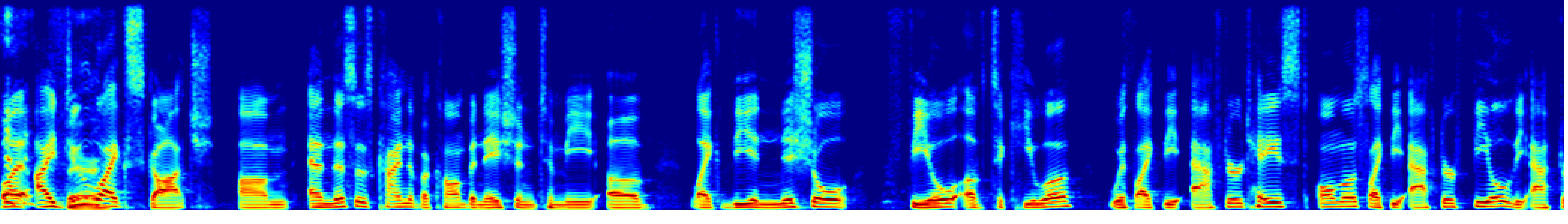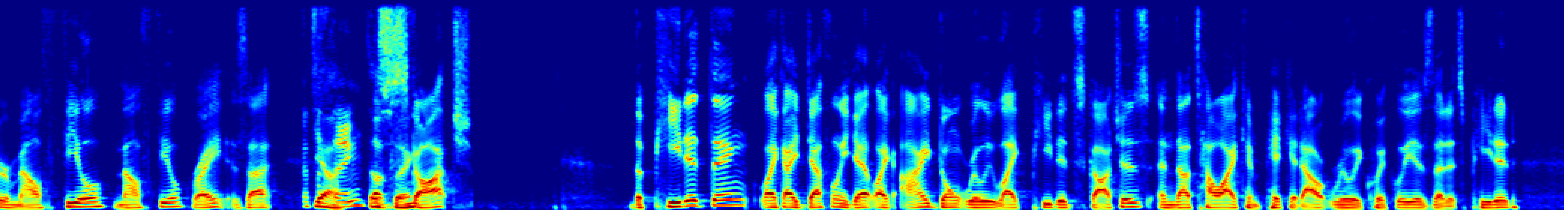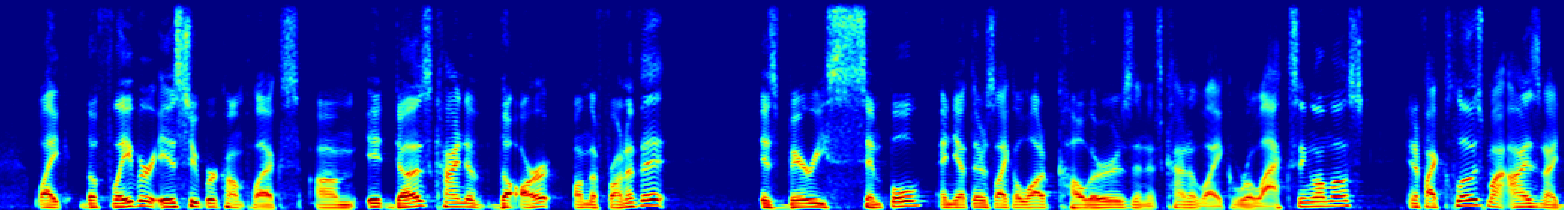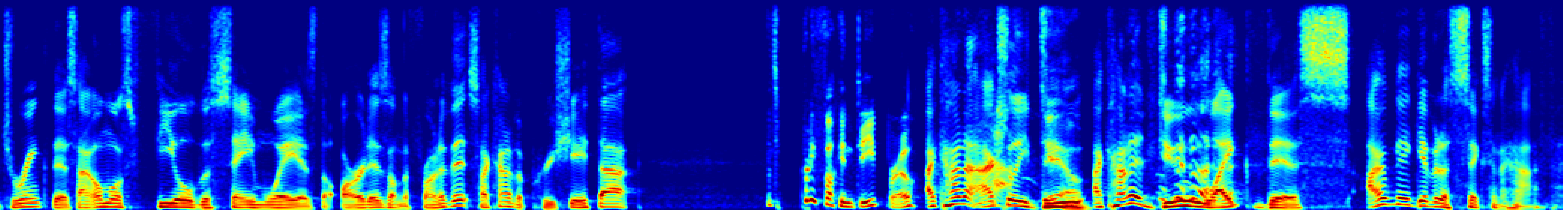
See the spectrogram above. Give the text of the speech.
but I do Fair. like scotch. Um, and this is kind of a combination to me of like the initial feel of tequila with like the aftertaste, almost like the after feel, the after mouth feel, mouth feel, right? Is that That's Yeah, a thing. that's- of the thing. scotch? The peated thing, like I definitely get. Like I don't really like peated scotches, and that's how I can pick it out really quickly. Is that it's peated like the flavor is super complex. Um, it does kind of the art on the front of it is very simple, and yet there's like a lot of colors, and it's kind of like relaxing almost. And if I close my eyes and I drink this, I almost feel the same way as the art is on the front of it. So I kind of appreciate that. It's pretty fucking deep, bro. I kind of actually do. Damn. I kind of do like this. I'm gonna give it a six and a half.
